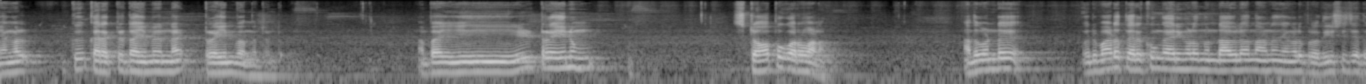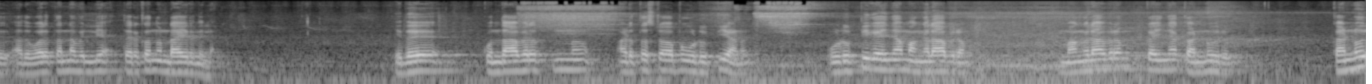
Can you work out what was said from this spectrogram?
ഞങ്ങൾക്ക് കറക്റ്റ് ടൈമിൽ തന്നെ ട്രെയിൻ വന്നിട്ടുണ്ട്. അപ്പോൾ ഈ ട്രെയിനും സ്റ്റോപ്പ് കുറവാണ്. അതുകൊണ്ട് ഒരുപാട് തിരക്കും കാര്യങ്ങളൊന്നും ഉണ്ടാവില്ല എന്നാണ് ഞങ്ങൾ പ്രതീക്ഷിച്ചത്. അതുപോലെ തന്നെ വലിയ തിരക്കൊന്നും ഉണ്ടായിരുന്നില്ല. ഇത് കുന്താപുരത്ത് നിന്ന് അടുത്ത സ്റ്റോപ്പ് ഉടുപ്പിയാണ്. ഉടുപ്പി കഴിഞ്ഞാൽ മംഗലാപുരം മംഗലാപുരം കഴിഞ്ഞാൽ കണ്ണൂർ കണ്ണൂർ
